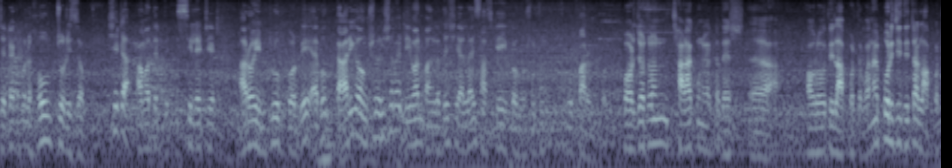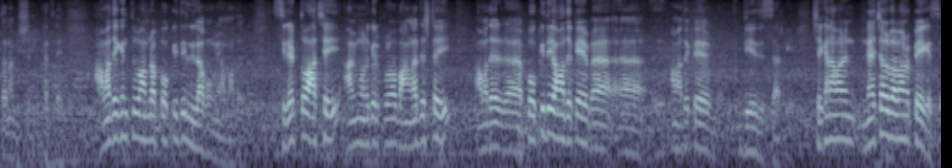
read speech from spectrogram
যেটাকে বলে হোম ট্যুরিজম সেটা আমাদের সিলেটে আরও ইমপ্রুভ করবে এবং তারই অংশ হিসেবে বিমান বাংলাদেশ এয়ারলাইন্স আজকে এই কর্মসূচি পালন করবে। পর্যটন ছাড়া কোনো একটা দেশ অগ্রগতি লাভ করতে পারে না, পরিচিতিটা লাভ করতে না বিশ্বের ক্ষেত্রে। আমাদের কিন্তু আমরা প্রকৃতির লীলাভূমি আমাদের। সিলেট তো আছেই, আমি মনে করি পুরো বাংলাদেশটাই আমাদের প্রকৃতি আমাদেরকে আমাদেরকে দিয়ে দিচ্ছে আর কি। সেখানে আমরা ন্যাচারালভাবে আমরা পেয়ে গেছি।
